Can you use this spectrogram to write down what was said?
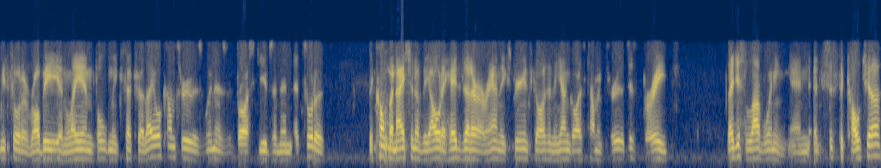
with sort of Robbie and Liam, Fulton, etc. They all come through as winners with Bryce Gibbs, and then it's sort of the combination of the older heads that are around, the experienced guys, and the young guys coming through. It just breeds. They just love winning, and it's just the culture,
